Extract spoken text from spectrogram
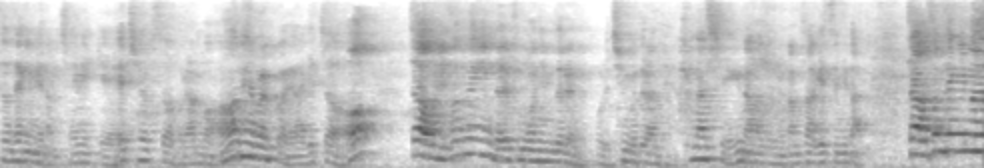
선생님이랑 재밌게 체육 수업을 한번 해볼 거예요. 알겠죠? 자, 우리 선생님들, 부모님들은 우리 친구들한테 하나씩 나눠주면 감사하겠습니다. 자, 선생님은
